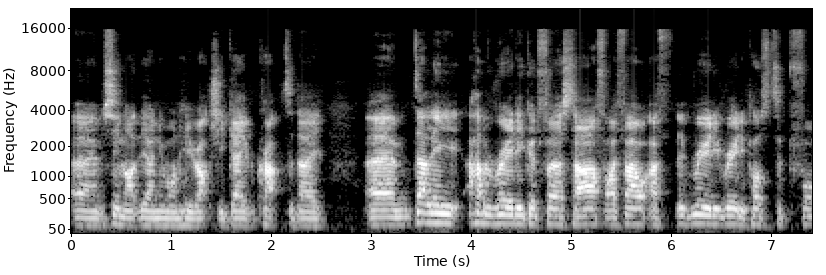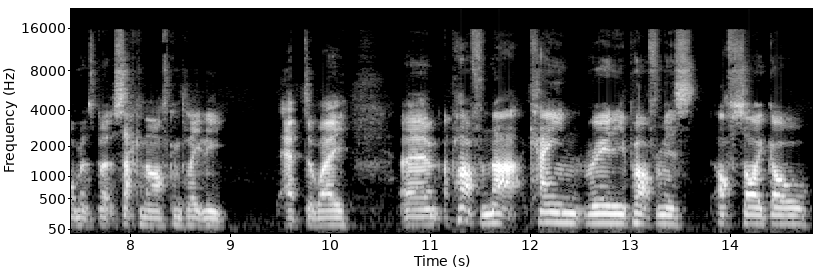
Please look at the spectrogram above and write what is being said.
Um, seemed like the only one who actually gave a crap today. Um, Dele had a really good first half. I felt a really, really positive performance, but second half completely ebbed away. Um, apart from that, Kane really, apart from his offside goal,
